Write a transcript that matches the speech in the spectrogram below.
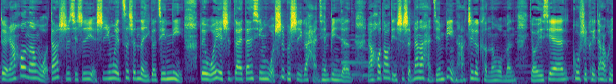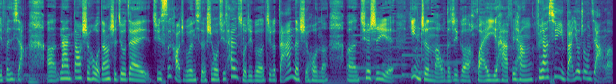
对。然后呢，我当时其实也是因为自身的一个经历，对我也是在担心我是不是一个罕见病人，然后到底是什么样的罕见病哈？这个可能我们有一些故事可以待会儿可以分享啊。那到时候我当时就在去思考这个问题的时候，去探索这个这个答案的时候呢，嗯，确实也印证了我的这个怀疑哈，非常非常幸运吧，又中奖了。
